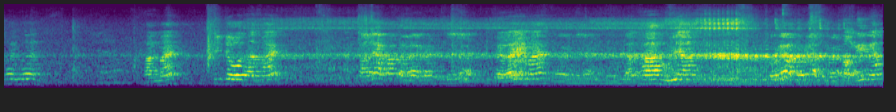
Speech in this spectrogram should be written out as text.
ช่วยเพื่อนทันไหมพี่โจทันไหมตอนแรกก็ตอนแรกก็เสร็จแล้วครับเสร็จแล้วใช่ไหมหลังคาถูยังตัวแรกตัวแรกตัวฝั่งนี้นะ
